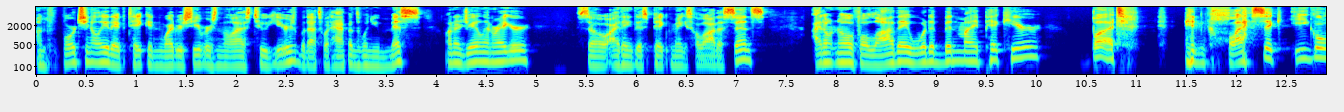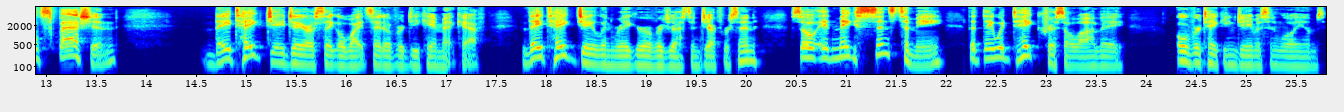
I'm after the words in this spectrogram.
Unfortunately, they've taken wide receivers in the last two years, but that's what happens when you miss on a Jalen Reagor. So I think this pick makes a lot of sense. I don't know if Olave would have been my pick here, but in classic Eagles fashion, they take JJ Arcega Whiteside over DK Metcalf. They take Jalen Reagor over Justin Jefferson. So it makes sense to me that they would take Chris Olave overtaking Jameson Williams.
